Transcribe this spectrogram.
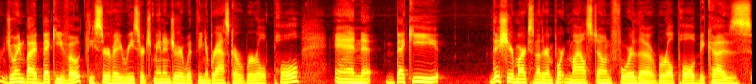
We're joined by Becky Vogt, the survey research manager with the Nebraska Rural Poll. And Becky, this year marks another important milestone for the rural poll because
